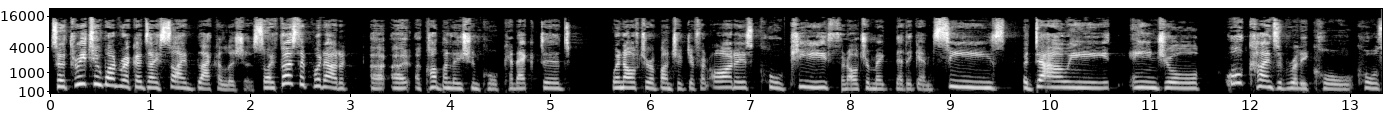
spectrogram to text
So 321 Records, I signed Blackalicious. So I first I put out a, a, a compilation called Connected, went after a bunch of different artists, Kool Keith and Ultramagnetic MCs, Badawi, Angel, all kinds of really cool, cool,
